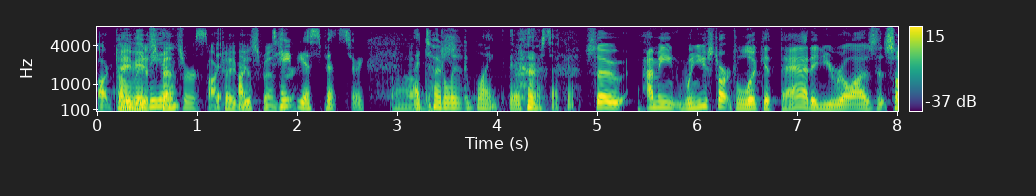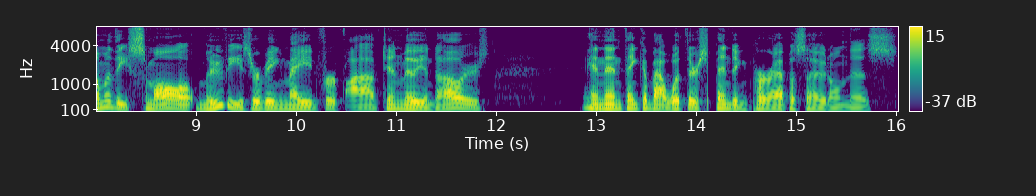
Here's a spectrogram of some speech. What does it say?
Octavia Olivia Spencer. Spe- Octavia Spencer. Octavia Spencer. I Um, totally blanked there for a second. so, I mean, when you start to look at that and you realize that some of these small movies are being made for five, ten million dollars, and then think about what they're spending per episode on this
